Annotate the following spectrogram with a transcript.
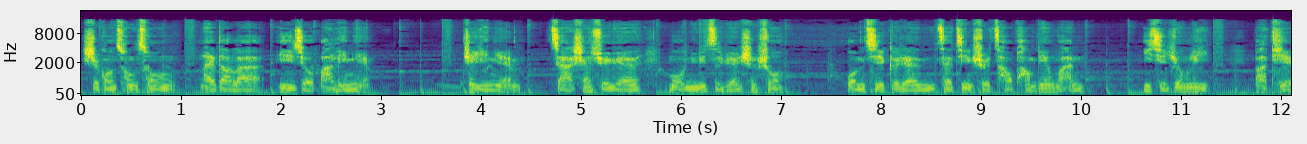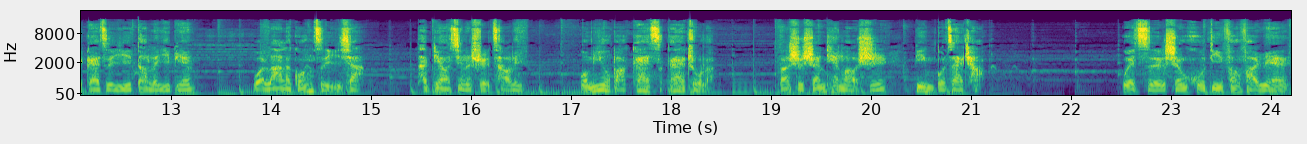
时光匆匆来到了一九八零年，这一年，假山学园某女子原声说：“我们几个人在进水槽旁边玩，一起用力把铁盖子移到了一边，我拉了光子一下，它掉进了水槽里，我们又把盖子盖住了。当时山田老师并不在场。”为此，神户地方法院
